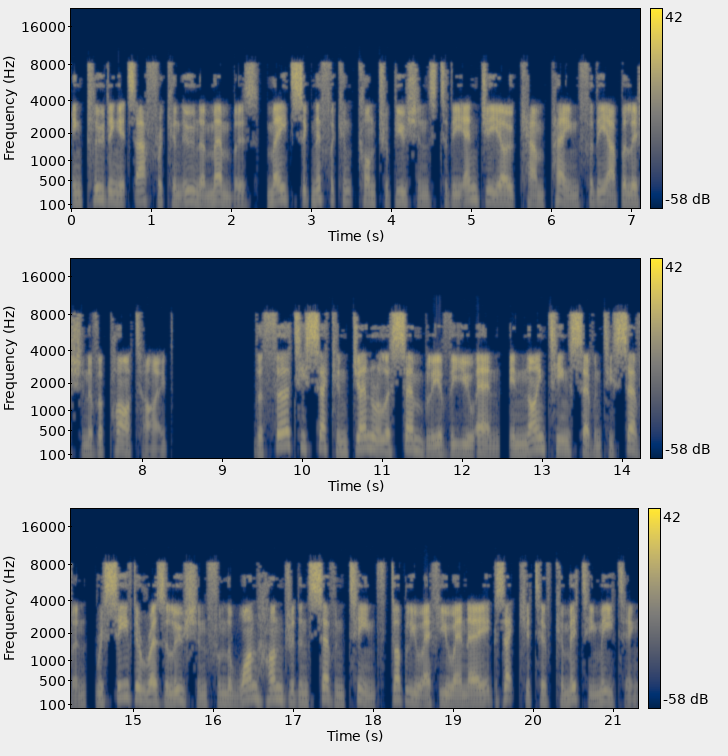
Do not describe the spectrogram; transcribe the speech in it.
including its African UNA members, made significant contributions to the NGO campaign for the abolition of apartheid. The 32nd General Assembly of the UN, in 1977, received a resolution from the 117th WFUNA Executive Committee meeting,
